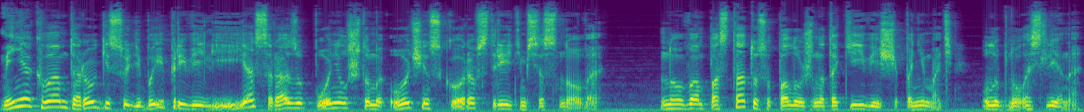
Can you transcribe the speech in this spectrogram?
«Меня к вам дороги судьбы привели, и я сразу понял, что мы очень скоро встретимся снова». «Но вам по статусу положено такие вещи понимать», – улыбнулась Лена.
